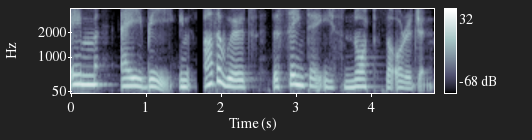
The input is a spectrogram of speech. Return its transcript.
MAB. In other words, the center is not the origin.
